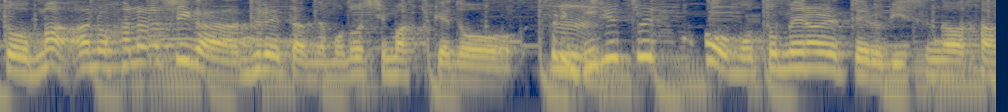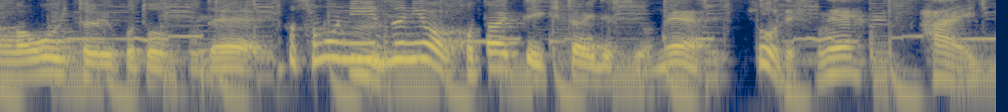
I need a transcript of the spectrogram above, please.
と、まあ、あの話がずれたんで戻しますけど、技術を求められているリスナーさんが多いということで、そのニーズには応えていきたいですよね。うん、そうですね。はい。とい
